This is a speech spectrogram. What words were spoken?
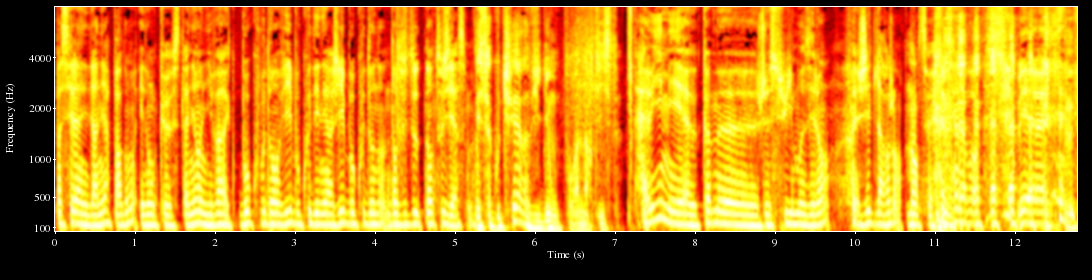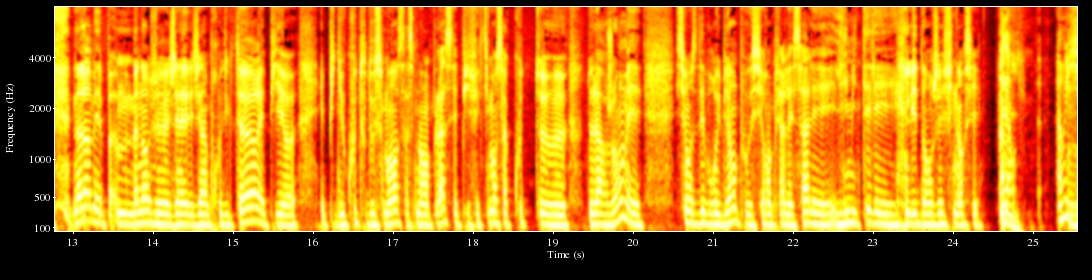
passé l'année dernière, pardon. Et donc, euh, cette année, on y va avec beaucoup d'envie, beaucoup d'énergie, beaucoup d'en- d'enthou- d'enthousiasme. Mais ça coûte cher Avignon pour un artiste. Ah oui, mais euh, comme euh, je suis mosellan, j'ai de l'argent. Non, c'est rien à voir. Mais euh, non, non, mais maintenant j'ai j'ai un producteur et puis euh, et puis du coup tout doucement ça se met en place et puis effectivement ça coûte euh, de l'argent, mais si on se débrouille bien, on peut aussi remplir les salles et limiter les, les dangers financiers. Ah Alors. Ah oui. Mm.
